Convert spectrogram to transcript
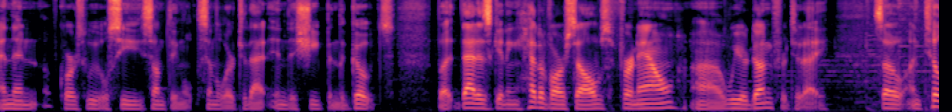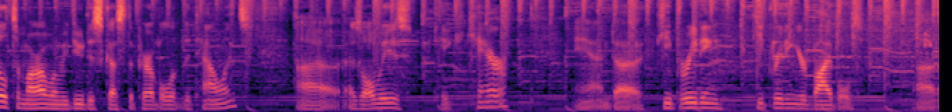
And then, of course, we will see something similar to that in the sheep and the goats. But that is getting ahead of ourselves. For now, uh, we are done for today. So until tomorrow, when we do discuss the parable of the talents, uh, as always, take care and uh, keep reading. Keep reading your Bibles. Uh,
